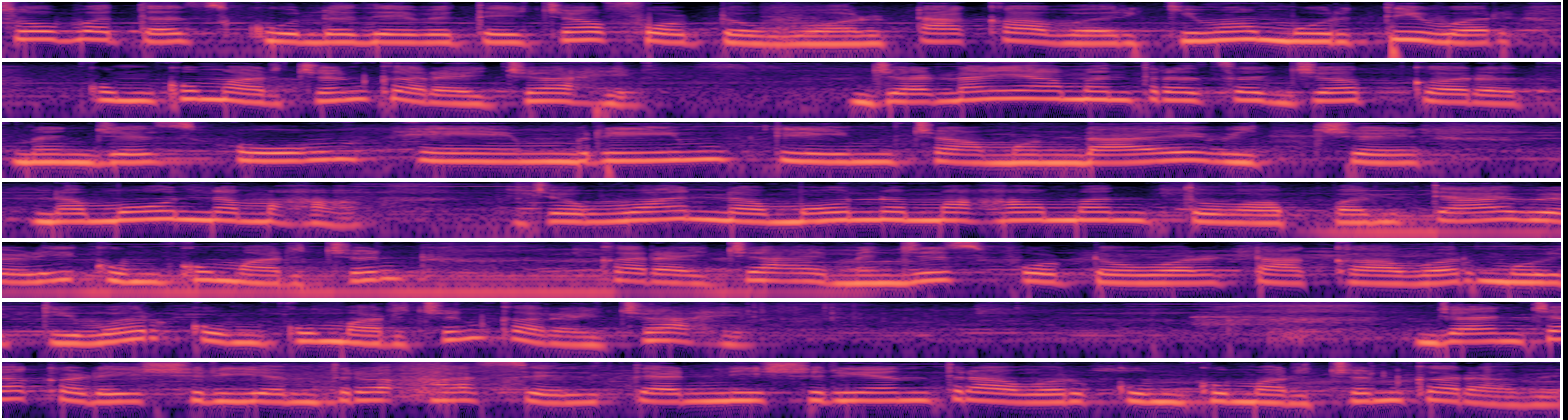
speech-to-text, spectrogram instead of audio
सोबतच कुलदेवतेच्या फोटोवर टाकावर किंवा मूर्तीवर कुंकुमार्चन करायचे आहे. ज्यांना या मंत्राचा जप करत म्हणजेच ओम एम ह्रीम क्लीम चामुंडाय विच्चे नमो नमहा जेव्हा नमो नमहा म्हणतो आपण त्यावेळी कुंकुमार्चन करायचे आहे. म्हणजेच फोटोवर टाकावर मूर्तीवर कुंकुमार्चन करायचे आहे. ज्यांच्याकडे श्रीयंत्र असेल त्यांनी श्रीयंत्रावर कुंकुमार्चन करावे.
